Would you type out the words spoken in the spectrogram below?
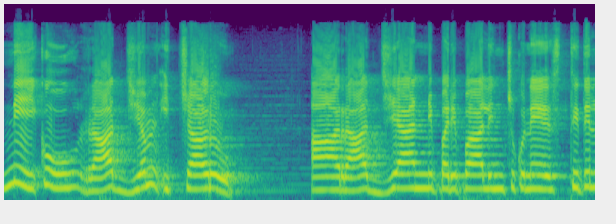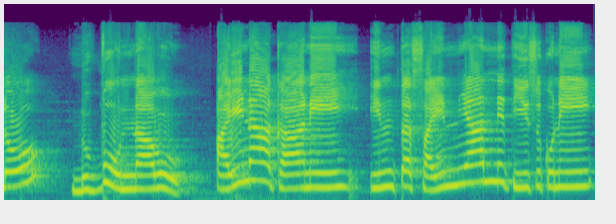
నీకు రాజ్యం ఇచ్చారు. ఆ రాజ్యాన్ని పరిపాలించుకునే స్థితిలో నువ్వు ఉన్నావు. అయినా కానీ ఇంత సైన్యాన్ని తీసుకుని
